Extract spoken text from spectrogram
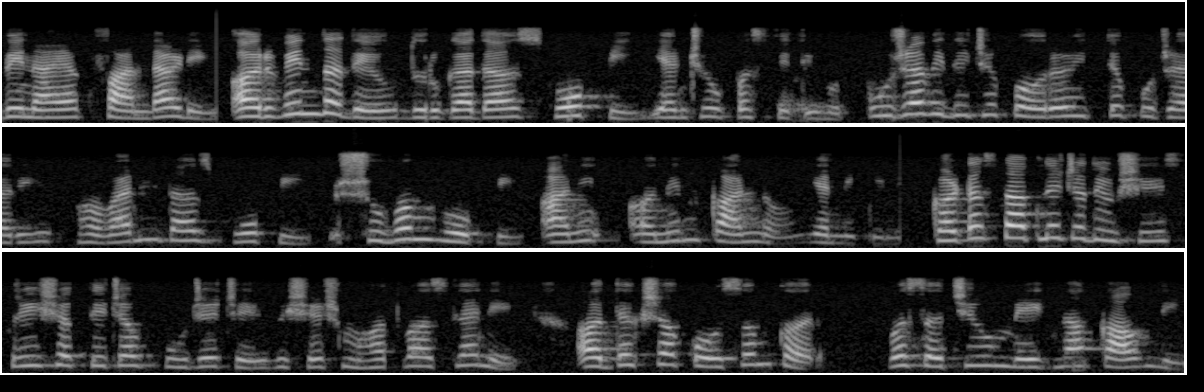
विनायक फांदाडी अरविंद देव दुर्गादास भोपी यांची उपस्थिती होती. पूजा विधीचे पौरोहित्य पुजारी भवानीदास भोपी शुभम भोपी आणि अनिल कानव यांनी केले. घटस्थापनेच्या दिवशी स्त्री शक्तीच्या पूजेचे विशेष महत्त्व असल्याने अध्यक्ष कोसमकर व सचिव मेघना कावली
